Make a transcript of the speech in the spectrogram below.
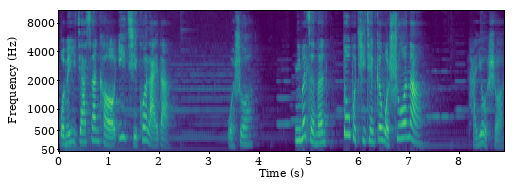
我们一家三口一起过来的。”我说。你们怎么都不提前跟我说呢？他又说：“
